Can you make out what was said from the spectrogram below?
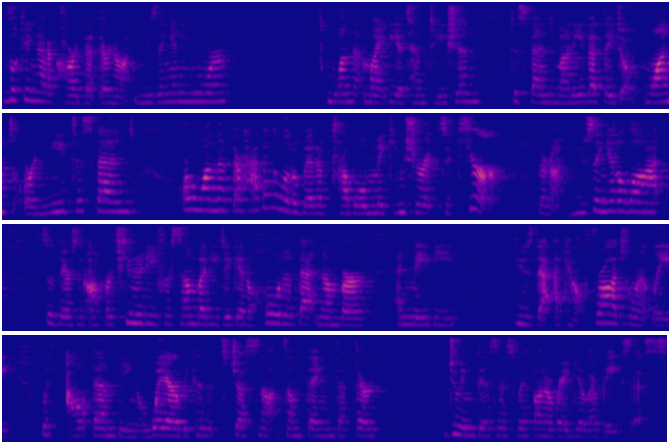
looking at a card that they're not using anymore one that might be a temptation to spend money that they don't want or need to spend, or one that they're having a little bit of trouble making sure it's secure. They're not using it a lot, so there's an opportunity for somebody to get a hold of that number and maybe use that account fraudulently without them being aware because it's just not something that they're doing business with on a regular basis.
